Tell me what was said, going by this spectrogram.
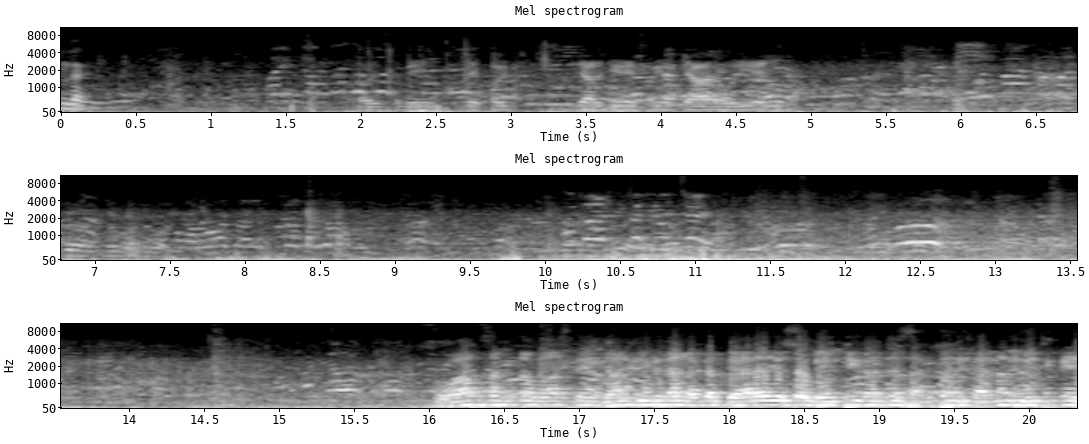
ਲੈ। ਔਰ ਸਵੀਰ ਦੇਖੋ ਜੀ, ਜਲ ਜੀ ਦੀ ਸਵੀਰ ਤਿਆਰ ਹੋ ਰਹੀ ਹੈ ਜੀ। ਸਵਾਦ ਸੰਗਤਾਂ ਵਾਸਤੇ ਜਲ ਜੀਵ ਦਾ ਲੰਗਰ ਤਿਆਰ ਹੈ ਜੀ। ਸੋ ਬੇਨਤੀ ਕਰਦੇ ਸੰਗਤਾਂ ਦੇ ਚਰਨਾਂ ਦੇ ਵਿੱਚ ਕਿ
